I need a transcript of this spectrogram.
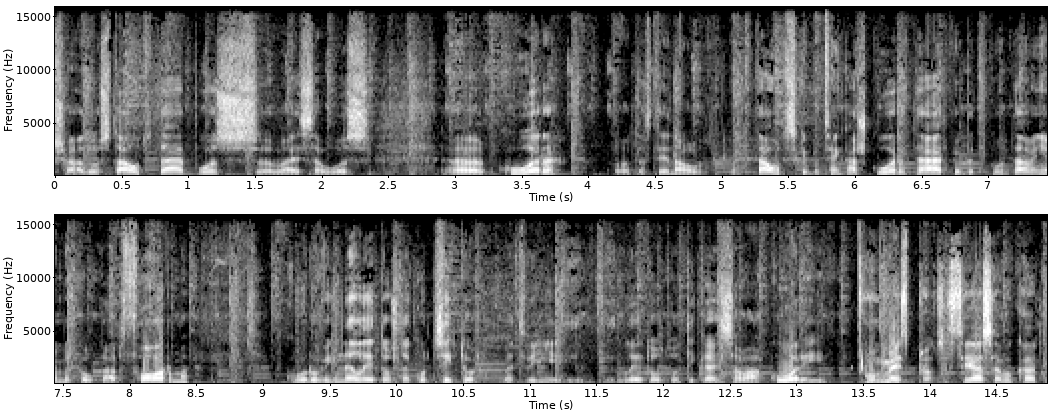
šādos tautu tērpos vai savos uh, kora, tas tie nav pat tautiski, bet vienkārši kora tērpi, bet tā viņam ir kaut kāda forma, kuru viņi nelietos nekur citur, bet viņi lieto to tikai savā korī. Un mēs procesijā savukārt.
